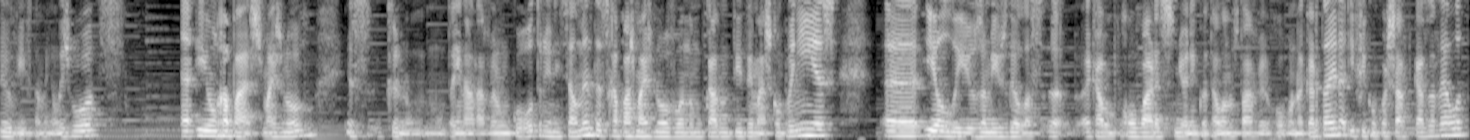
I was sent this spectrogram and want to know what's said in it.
que vive também em Lisboa, uh, e um rapaz mais novo, esse, que não, não tem nada a ver um com o outro inicialmente. Esse rapaz mais novo anda um bocado metido em mais companhias. Uh, ele e os amigos dele acabam por roubar a senhora enquanto ela não está a ver, roubam na carteira e ficam com a chave de casa dela.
